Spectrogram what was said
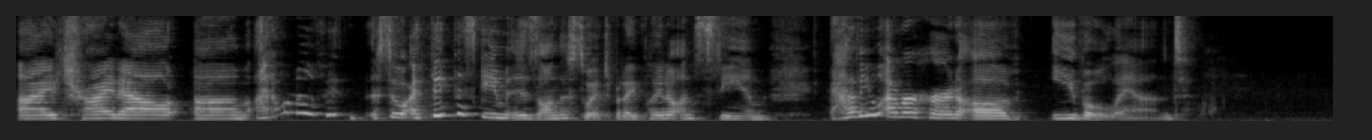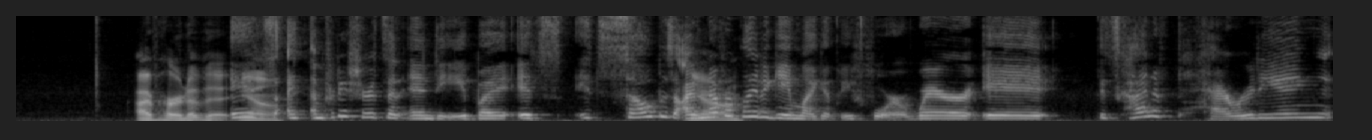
I tried out. Um, I don't know if it. So I think this game is on the Switch, but I played it on Steam. Have you ever heard of Evoland? I've heard of it. It's. yeah. I, I'm pretty sure it's an indie, but it's it's so bizarre. I've Yeah. never played a game like it before, where it it's kind of parodying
